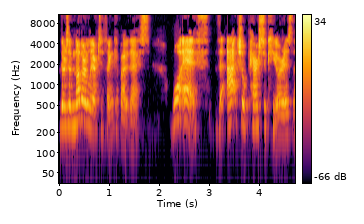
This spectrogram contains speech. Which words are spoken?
there's another layer to think about this. What if the actual persecutor is the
